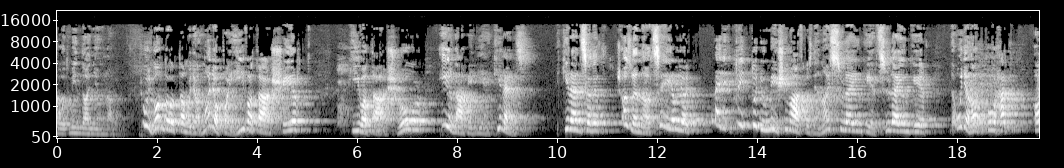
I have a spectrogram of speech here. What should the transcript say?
volt mindannyiunknak. És úgy gondoltam, hogy a nagyapai hivatásért, hivatásról írnák egy ilyen kilenc, egy kilencedet, és az lenne a célja, hogy egy, tudjunk mi is imádkozni a nagyszüleinkért, szüleinkért, de ugyanakkor hát a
